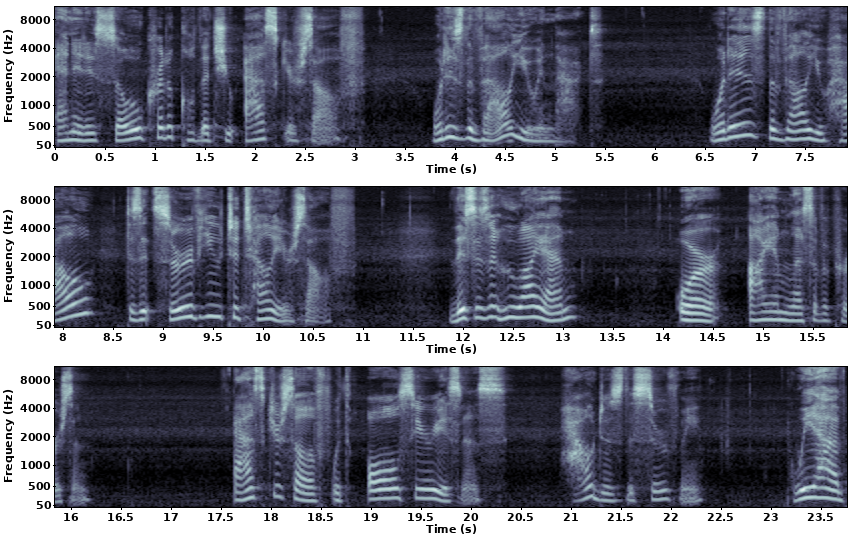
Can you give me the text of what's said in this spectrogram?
And it is so critical that you ask yourself, what is the value in that? What is the value? How does it serve you to tell yourself, this isn't who I am, or I am less of a person? Ask yourself with all seriousness how does this serve me? We have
